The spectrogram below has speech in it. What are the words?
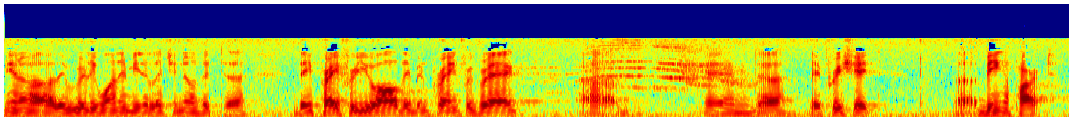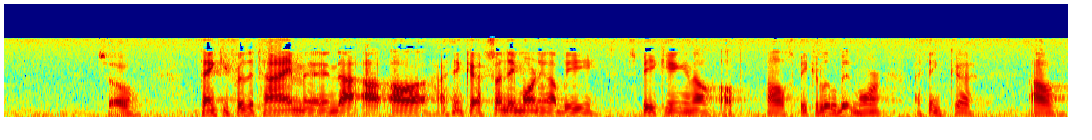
know, they really wanted me to let you know that they pray for you all. They've been praying for Greg. Um, and uh, they appreciate uh, being a part. So thank you for the time. And I, I'll, I think uh, Sunday morning I'll be speaking and I'll, I'll, I'll speak a little bit more. I think uh, I'll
